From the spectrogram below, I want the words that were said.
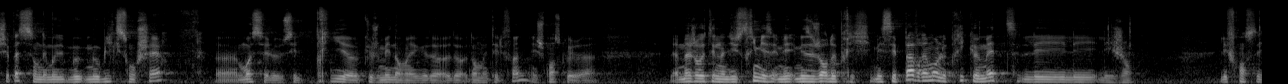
je ne sais pas si ce sont des mobiles qui sont chers. Euh, moi, c'est le, prix euh, que je mets dans mes, téléphones. Et je pense que la, majorité de l'industrie met, ce genre de prix. Mais ce n'est pas vraiment le prix que mettent les, les, gens, les Français.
